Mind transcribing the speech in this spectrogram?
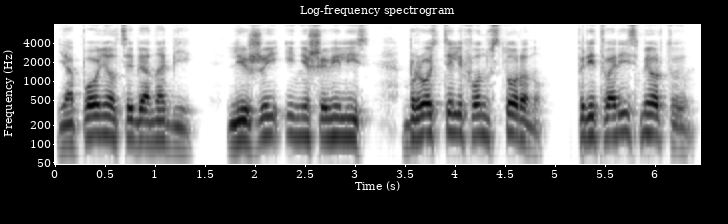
Я понял тебя, Наби. Лежи и не шевелись. Брось телефон в сторону. Притворись мертвым.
